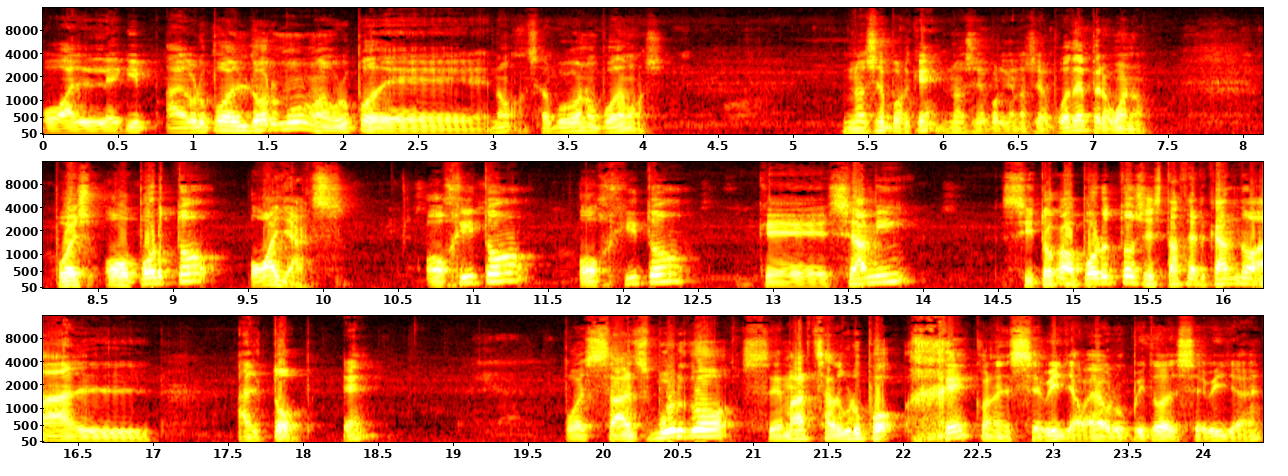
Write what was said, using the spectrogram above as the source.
o al equipo, al grupo del Dortmund o al grupo de. No, Salzburgo no podemos. No sé por qué, no sé por qué no se puede, pero bueno. Pues o Porto o Ajax. Ojito, ojito, que Xami, si toca Oporto, se está acercando al, al top, ¿eh? Pues Salzburgo se marcha al grupo G con el Sevilla. Vaya grupito del Sevilla, ¿eh?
